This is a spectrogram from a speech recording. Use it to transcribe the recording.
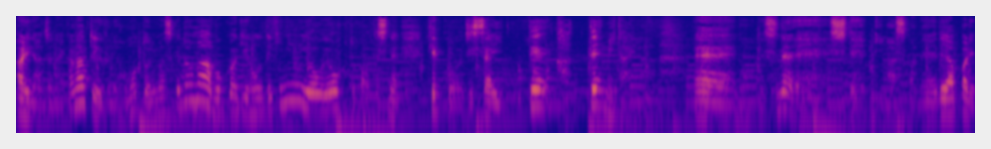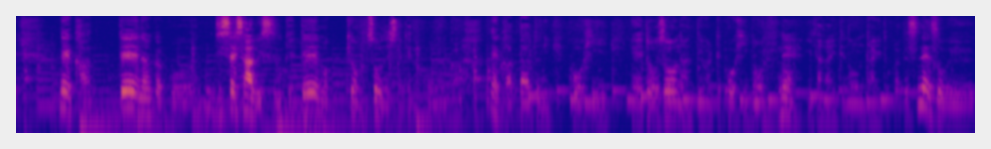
ありなんじゃないかなというふうには思っておりますけどまあ僕は基本的に洋洋服とかはですね結構実際行って買ってみたいな、えー、のをですね、えー、していますかね。でやっぱりね買ってなんかこう実際サービス受けて、まあ、今日もそうでしたけどこうなんかね買った後にコーヒーえー、どうぞなんて言われてコーヒー飲んでねいただいて飲んだりとかですねそういう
